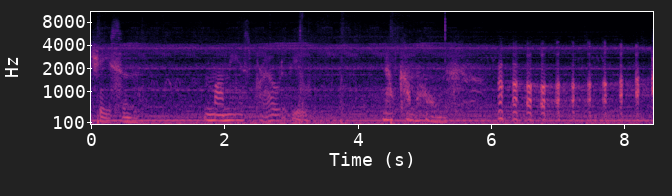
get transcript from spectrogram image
Jason. Mommy is proud of you. Now come home.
